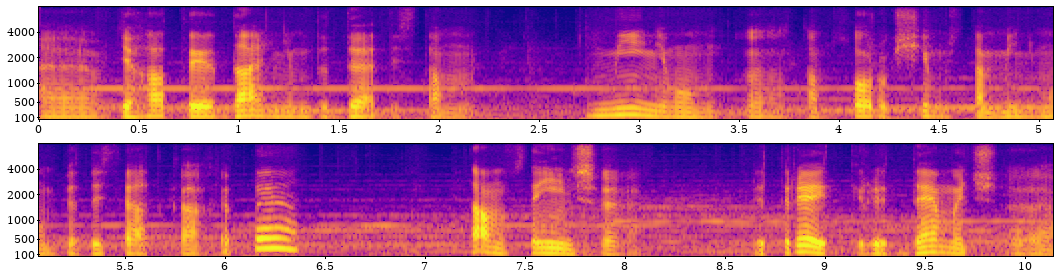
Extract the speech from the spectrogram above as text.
е, вдягати дальнім ДД десь там мінімум е, там 40 чимось, там мінімум 50 КХП. Там все інше. Ретрейт, крит демедж, е,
